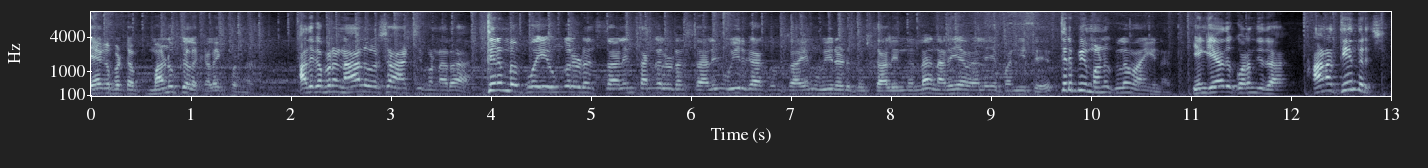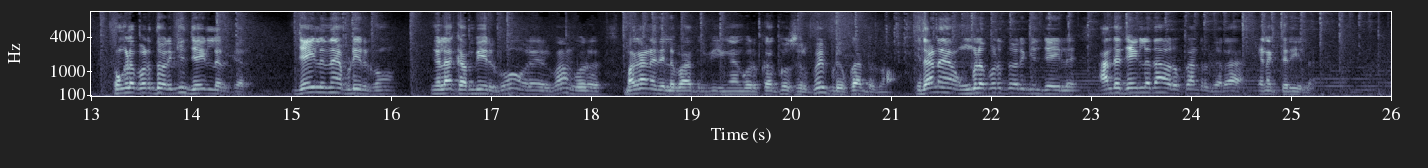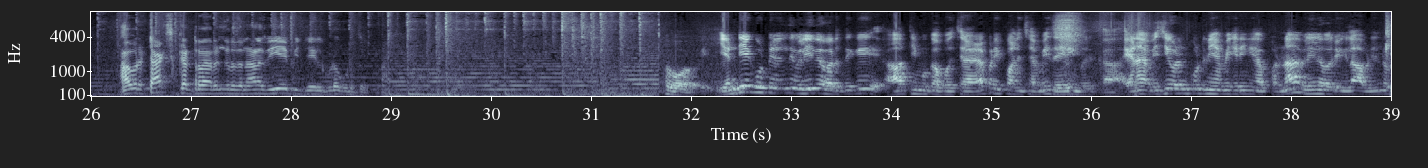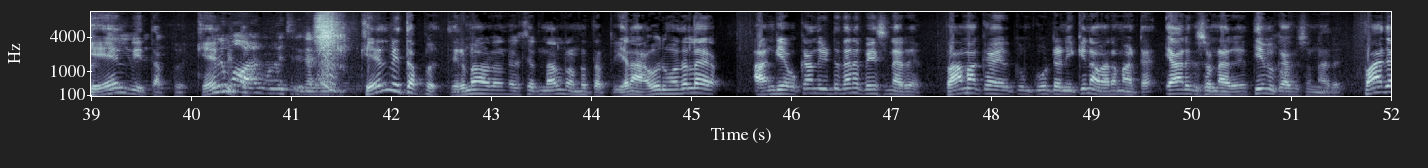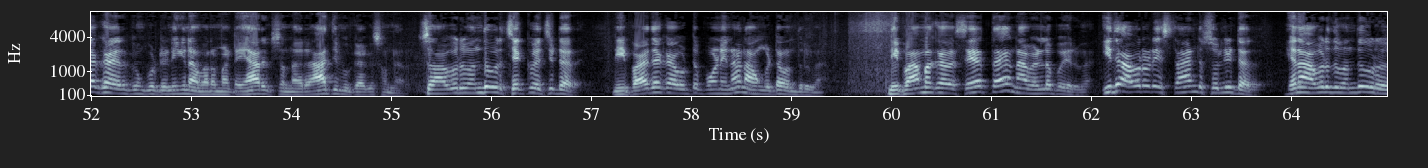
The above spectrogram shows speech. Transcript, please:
ஏகப்பட்ட மனுக்களை கலெக்ட் பண்ணார். அதுக்கப்புறம் நாலு வருஷம் ஆட்சி பண்ணாரா? திரும்ப போய் உங்களுடன் ஸ்டாலின் தங்களுடன் ஸ்டாலின் உயிர் காக்கும் ஸ்டாலின் உயிரெடுக்கும் ஸ்டாலின் எல்லாம் நிறைய வேலையை பண்ணிட்டு திருப்பி மனுக்குள்ள வாங்கினார். எங்கேயாவது குறைஞ்சுதா? ஆனால் தீர்ந்துருச்சு. உங்களை பொறுத்த வரைக்கும் ஜெயிலில் இருக்கார். ஜெயிலு தான் எப்படி இருக்கும்? இங்கெல்லாம் கம்பி இருக்கும் ஒரே இருக்கும். அங்கே ஒரு மகாநதியில் பார்த்துருப்பீங்க அங்கே ஒரு கக்கூஸ் இருக்கும். இப்படி உட்காந்துருக்கணும் இதானே உங்களை பொறுத்த வரைக்கும் ஜெயிலு. அந்த ஜெயிலில் தான் அவர் உட்காந்துருக்காரா எனக்கு தெரியல. அவர் டாக்ஸ் கட்டுறாருங்கிறதுனால விஐபி ஜெயில் கூட கொடுத்துருக்கோம் ஸோ என்டிஏ கூட்டணியிலிருந்து வெளியில வர்றதுக்கு அதிமுக பொதுச்செயலாளர் எடப்பாடி பழனிசாமி தைரியம் இருக்கா? ஏன்னா விஜயுடன் கூட்டணி அமைக்கிறீங்க அப்படின்னா வெளியில வருவீங்களா அப்படின்னு கேள்வி தப்பு. கேள்வி முன் வச்சிருக்காரு. கேள்வி தப்பு. திருமாவளவன் வச்சிருந்தாலும் ரொம்ப தப்பு. ஏன்னா அவர் முதல்ல அங்கே உட்காந்துக்கிட்டு தானே பேசினாரு. பாமக இருக்கும் கூட்டணிக்கு நான் வரமாட்டேன். யாருக்கு சொன்னார்? திமுகவுக்கு சொன்னார். பாஜக இருக்கும் கூட்டணிக்கு நான் வரமாட்டேன். யாருக்கு சொன்னார்? அதிமுகவுக்கு சொன்னார். ஸோ அவர் வந்து ஒரு செக் வச்சுட்டாரு. நீ பாஜக விட்டு போனீன்னா நான் உங்ககிட்ட வந்துடுவேன் நீ பாமகவை சேர்த்த நான் வெளில போயிடுவேன் இது அவருடைய ஸ்டாண்டு சொல்லிட்டாரு. ஏன்னா அவரது வந்து ஒரு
